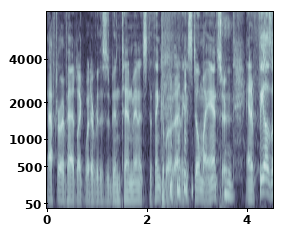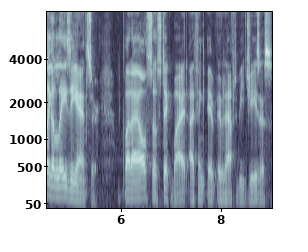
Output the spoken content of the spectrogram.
after I've had like whatever this has been ten minutes to think about it. I think it's still my answer, and it feels like a lazy answer, but I also stick by it. I think it, it would have to be Jesus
